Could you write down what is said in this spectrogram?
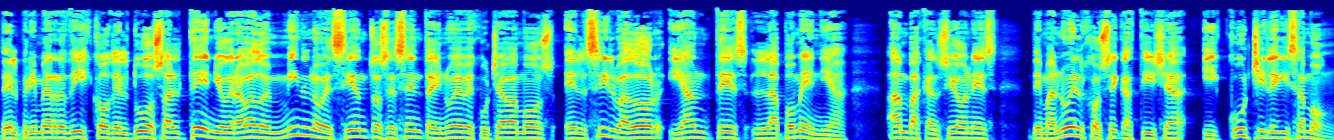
Del primer disco del dúo salteño grabado en 1969 escuchábamos El Silbador y antes La Pomeña, ambas canciones de Manuel José Castilla y Cuchi Leguizamón.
